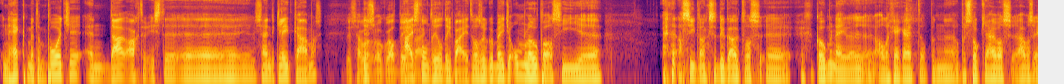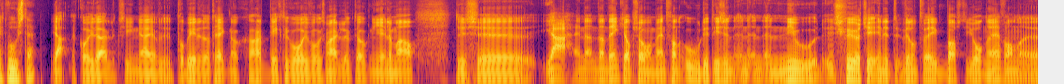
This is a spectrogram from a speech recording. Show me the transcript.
een hek met een poortje. En daarachter is de, eh, zijn de kleedkamers. Dus hij Dus was er ook wel dichtbij. Hij stond heel dichtbij. Het was ook een beetje omlopen als hij, eh, als hij langs de dugout was eh, gekomen. Nee, eh, alle gekheid op een, eh, op een stokje. Hij was, hij was echt woest, hè? Ja, dat kon je duidelijk zien. Hij probeerde dat hek nog hard dicht te gooien. Volgens mij dat lukte ook niet helemaal. Dus ja, en dan, dan denk je op zo'n moment van... Oeh, dit is een, een, een, nieuw scheurtje in het Willem II bastion. Hè, van,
